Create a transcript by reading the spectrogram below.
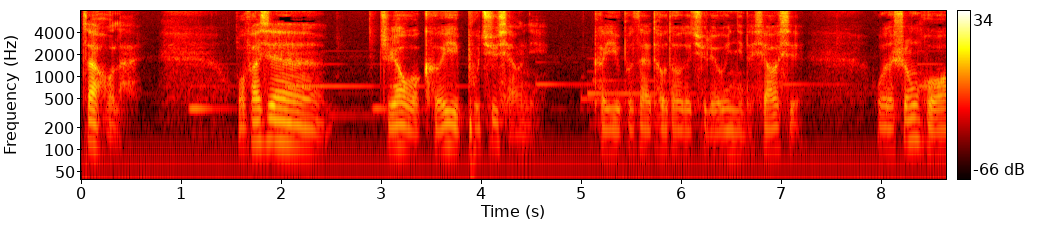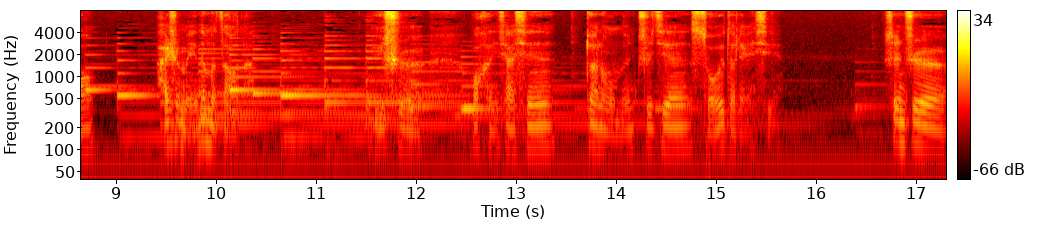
再后来，我发现，只要我可以不去想你，可以不再偷偷的去留意你的消息，我的生活还是没那么糟的。于是，我狠下心断了我们之间所有的联系，甚至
